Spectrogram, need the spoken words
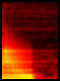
Bye.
